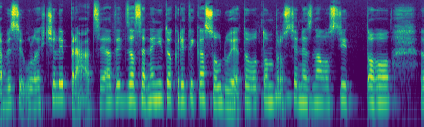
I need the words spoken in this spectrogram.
aby si ulehčili práci, a teď zase není to kritika soudu, je to o tom prostě neznalosti toho eh,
